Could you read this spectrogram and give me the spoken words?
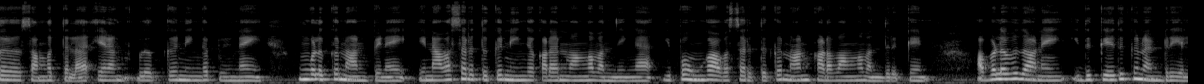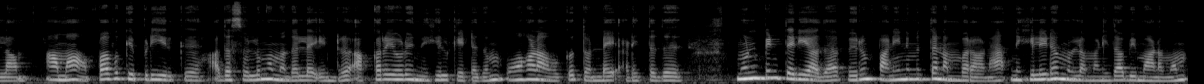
கூட்டத்து சங்கத்தில் எங்களுக்கு நீங்கள் பிணை. உங்களுக்கு நான் பிணை. என் அவசரத்துக்கு நீங்கள் கடன் வாங்க வந்தீங்க. இப்போ உங்கள் அவசரத்துக்கு நான் கடன் வாங்க வந்திருக்கேன். அவ்வளவுதானே? இதுக்கு எதுக்கு நன்றி எல்லாம்? ஆமாம் அப்பாவுக்கு எப்படி இருக்கு? அதை சொல்லுங்க முதல்ல என்று அக்கறையோடு நிகில் கேட்டதும் மோகனாவுக்கு தொண்டை அடைத்தது. முன்பின் தெரியாத வெறும் பணி நிமித்த நம்பரான நிகிலிடம் உள்ள மனிதாபிமானமும்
